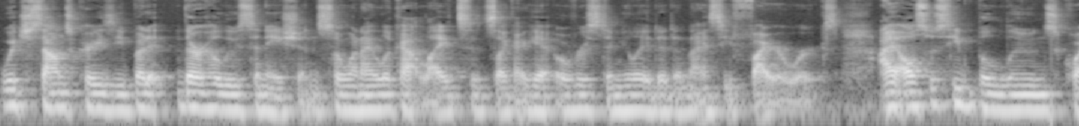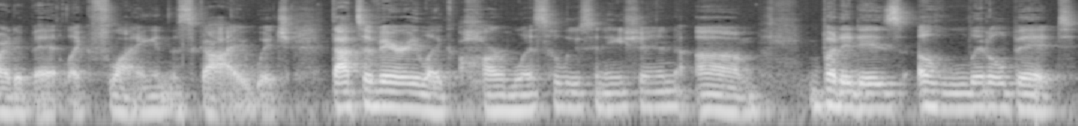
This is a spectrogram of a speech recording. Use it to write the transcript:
which sounds crazy, but it, they're hallucinations. So when I look at lights, it's like I get overstimulated and I see fireworks. I also see balloons quite a bit, like flying in the sky, which that's a very like harmless hallucination, um, but it is a little bit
